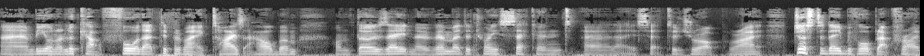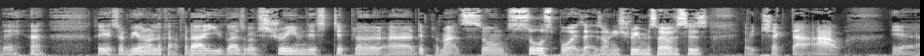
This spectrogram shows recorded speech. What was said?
and be on the lookout for that Diplomatic Ties album on Thursday, November the 22nd. Uh, that is set to drop, right? Just the day before Black Friday. so, yeah, so be on the lookout for that. You guys go stream this Diplo, uh, Diplomat song, Sauce Boys, that is on your streaming services. Go check that out. Yeah.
